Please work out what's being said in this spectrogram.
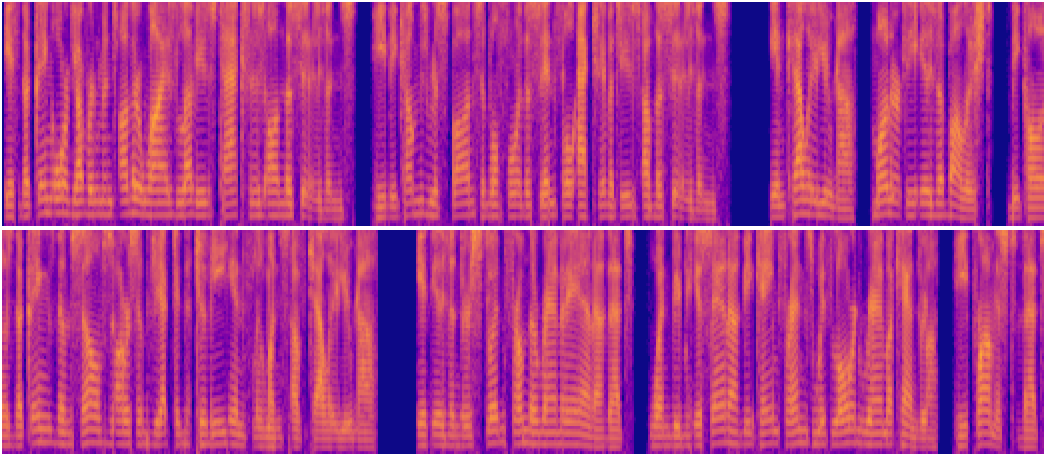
If the king or government otherwise levies taxes on the citizens, he becomes responsible for the sinful activities of the citizens, in Kali Yuga, monarchy is abolished, because the kings themselves are subjected to the influence of Kali Yuga. It is understood from the Ramayana that, when Bibhisana became friends with Lord Ramacandra, he promised that,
